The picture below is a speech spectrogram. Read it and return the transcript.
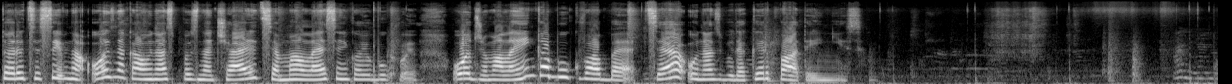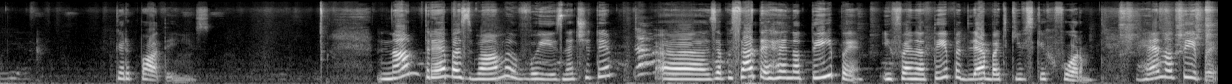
то рецесивна ознака у нас позначається малесенькою буквою. Отже, маленька буква Б це у нас буде кирпатий ніс. Кирпатий ніс. Нам треба з вами визначити, е, записати генотипи і фенотипи для батьківських форм. Генотипи,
